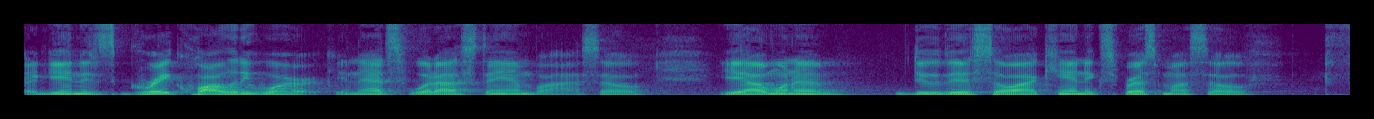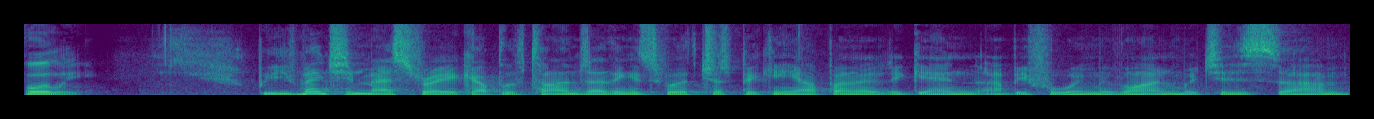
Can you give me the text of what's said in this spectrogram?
again, it's great quality work, and that's what I stand by. So, yeah, I want to do this so I can express myself fully. But you've mentioned mastery a couple of times. I think it's worth just picking up on it again uh, before we move on, which is, um,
